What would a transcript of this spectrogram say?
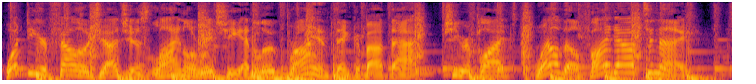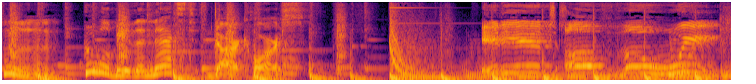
What do your fellow judges Lionel Richie and Luke Bryan think about that? She replied, Well, they'll find out tonight. Hmm, who will be the next dark horse? Idiot of the Week.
